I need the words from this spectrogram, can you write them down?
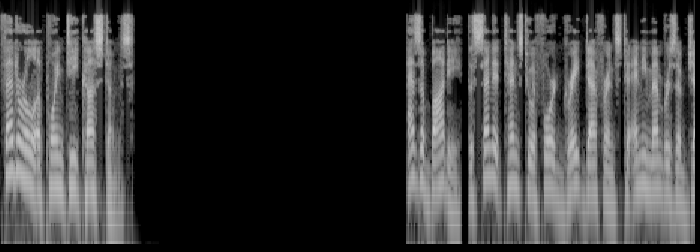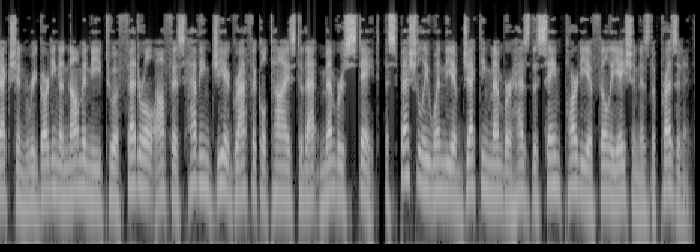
Federal appointee customs As a body, the Senate tends to afford great deference to any member's objection regarding a nominee to a federal office having geographical ties to that member's state, especially when the objecting member has the same party affiliation as the president.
